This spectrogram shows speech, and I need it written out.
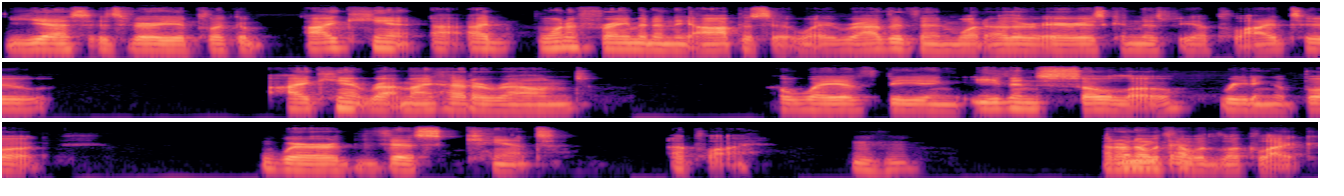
yes, it's very applicable. I can't I, I want to frame it in the opposite way rather than what other areas can this be applied to. I can't wrap my head around a way of being even solo reading a book where this can't apply. Mm-hmm. I don't that know what that sense. would look like.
